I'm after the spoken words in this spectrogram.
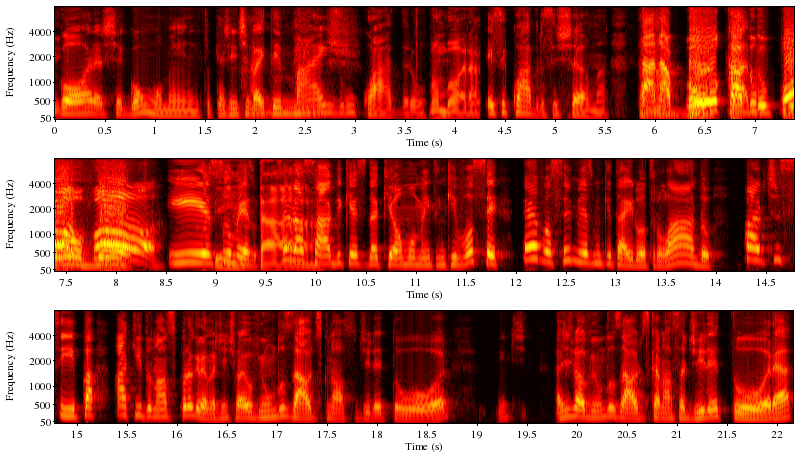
agora chegou um momento que a gente Ai, vai ter mais um quadro. Vambora. Esse quadro se chama Tá na boca do povo! Isso mesmo. Eita. Você já sabe que esse daqui é o momento em que você, é você mesmo que tá aí do outro lado, participa aqui do nosso programa. A gente vai ouvir um dos áudios que o nosso diretor. Menti- A gente vai ouvir um dos áudios que a nossa diretora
